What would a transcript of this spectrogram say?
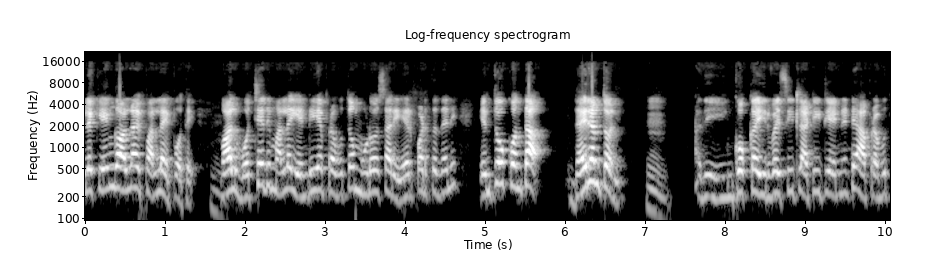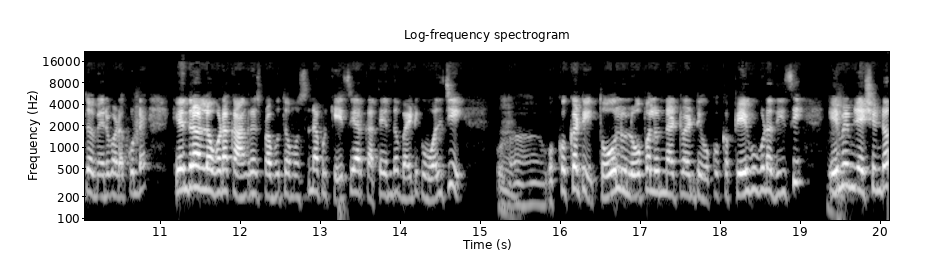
వీళ్ళకి ఏం కావాలో అవి పనులు అయిపోతాయి. వాళ్ళు వచ్చేది మళ్ళీ ఎన్డీఏ ప్రభుత్వం మూడోసారి ఏర్పడుతుందని ఎంతో కొంత ధైర్యంతో అది ఇంకొక ఇరవై సీట్లు అటు ఇటు ఏంటంటే ఆ ప్రభుత్వం ఏర్పడకుంటే కేంద్రంలో కూడా కాంగ్రెస్ ప్రభుత్వం వస్తుంది. అప్పుడు కేసీఆర్ కథ ఏందో బయటికి ఒలిచి ఆ, ఒక్కొక్కటి తోలు లోపల ఉన్నటువంటి ఒక్కొక్క పేగు కూడా తీసి ఏమేం చేసిండో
